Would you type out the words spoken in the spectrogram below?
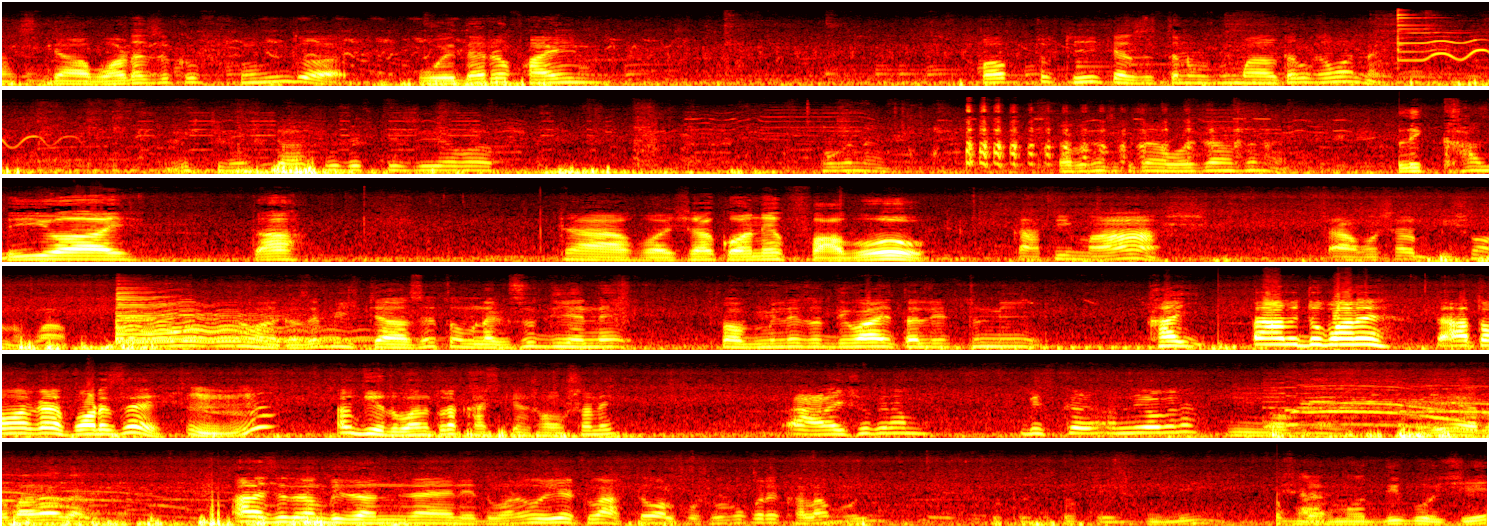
আজকে আবহাওয়াটা যে খুব সুন্দর ওয়েদারও ফাইন সব তো ঠিক আছে তার মধ্যে মালটাল খাবার নাই। মিষ্টি মিষ্টি আসবে দেখতেছি আবার। হবে না। তাদের কাছে কিছু পয়সা আছে না? খালি খালি হয়। তা টাকা পয়সা কনে পাবো? কাতি মাস। টাকা পয়সার ভীষণ অভাব। আমার কাছে বিশটা আছে তোমরা কিছু দিয়ে নে। সব মিলে যদি হয় তাহলে একটু নি খাই। তা আমি দোকানে তা তোমার কাছে পড়েছে? আমি দিয়ে দেবো তোরা খাস কেন সমস্যা নেই। আড়াইশো গ্রাম বিস্কুট আনলে হবে না আড়াইশো গ্রাম বিরিয়ানি দেবো ওই একটু আস্তে অল্প স্বল্প করে খালাম। ওই ছোটো ছোটো কেক দিলি তার মধ্যে বসে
